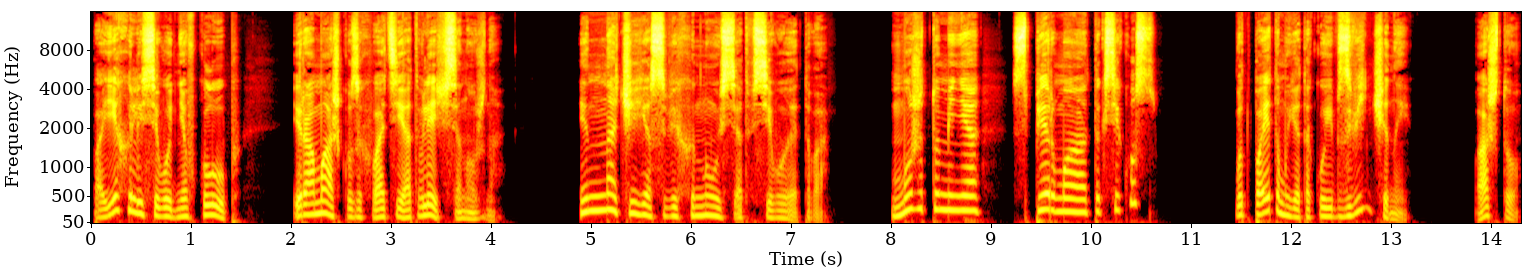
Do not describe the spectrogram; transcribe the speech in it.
«Поехали сегодня в клуб, и ромашку захвати, отвлечься нужно. Иначе я свихнусь от всего этого». Может, у меня сперматоксикоз? Вот поэтому я такой взвинченный. А что?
